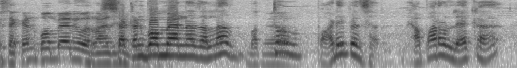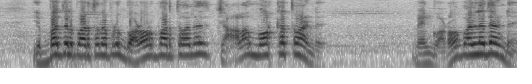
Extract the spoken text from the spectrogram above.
సెకండ్ బొమ్మే సెకండ్ బొమ్మే అన్నదల్లా మొత్తం పాడైపోయింది సార్. వ్యాపారం లేక ఇబ్బందులు పడుతున్నప్పుడు గొడవలు పడతాం అనేది చాలా మూర్ఖత్వం అండి. మేము గొడవ పడలేదండి.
